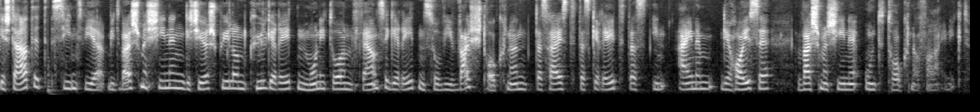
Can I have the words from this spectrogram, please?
Gestartet sind wir mit Waschmaschinen, Geschirrspülern, Kühlgeräten, Monitoren, Fernsehgeräten sowie Waschtrocknern, das heißt das Gerät, das in einem Gehäuse Waschmaschine und Trockner vereinigt.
